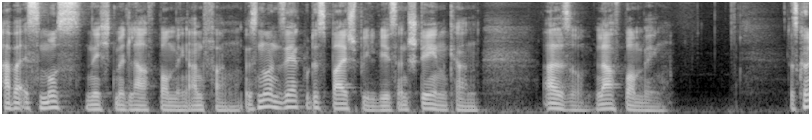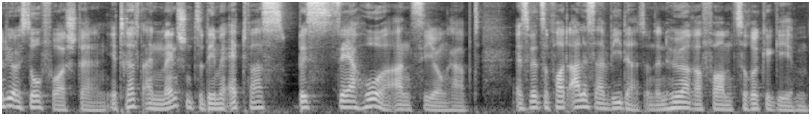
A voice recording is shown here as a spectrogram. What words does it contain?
Aber es muss nicht mit Lovebombing anfangen. Ist nur ein sehr gutes Beispiel, wie es entstehen kann. Also, Lovebombing. Das könnt ihr euch so vorstellen. Ihr trefft einen Menschen, zu dem ihr etwas bis sehr hohe Anziehung habt. Es wird sofort alles erwidert und in höherer Form zurückgegeben.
